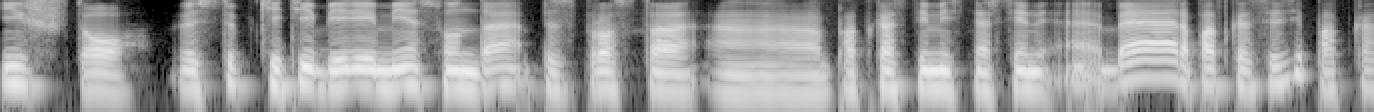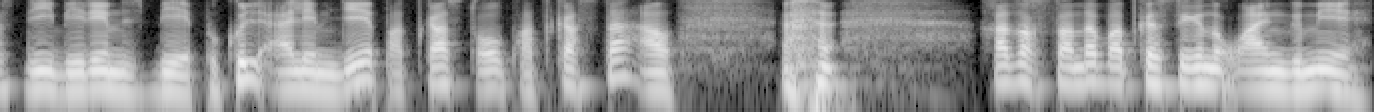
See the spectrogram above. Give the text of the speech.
И что? өстіп кете бере ме? сонда біз просто ә, подкаст емес нәрсені ә, бәрі подкаст десе подкаст дей береміз бе? Бүкіл әлемде подкаст ол подкаст ал қазақстанда подкаст деген ол әңгіме.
